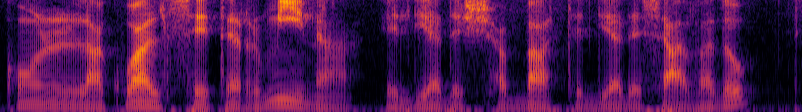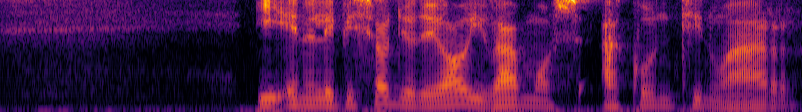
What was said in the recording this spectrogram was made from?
con la cual se termina el día de Shabbat, el día de sábado. Y en el episodio de hoy vamos a continuar,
